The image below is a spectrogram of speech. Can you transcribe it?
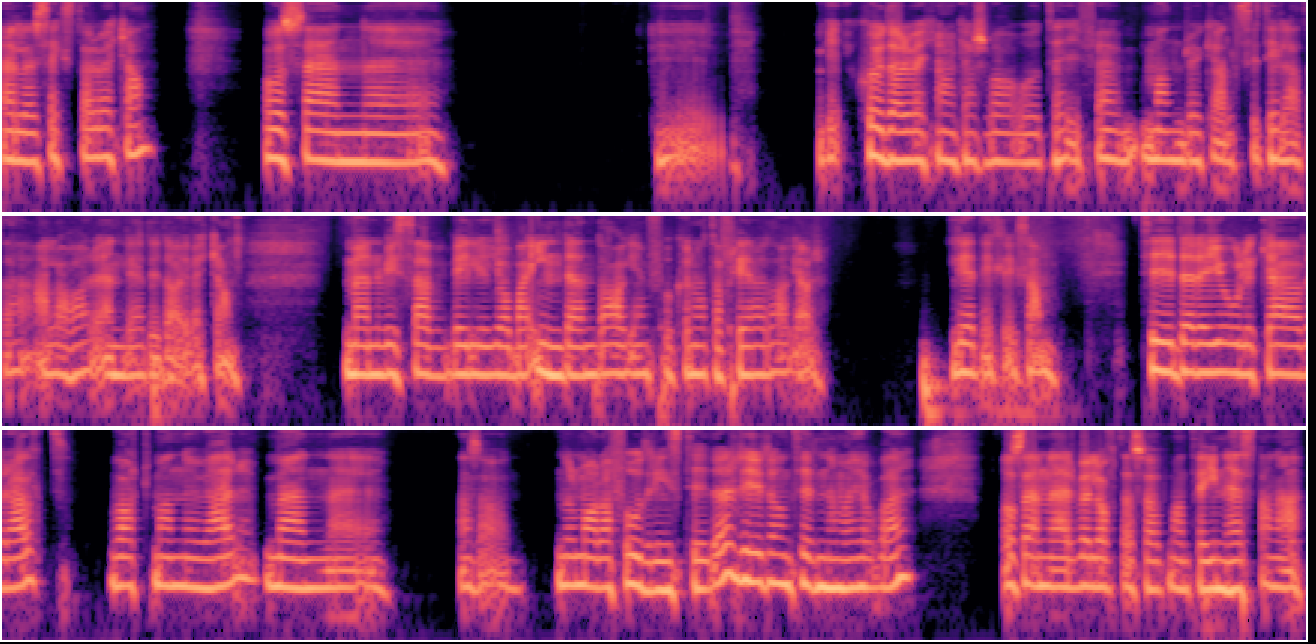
Eller sex dagar i veckan. Och sen, eh, eh, okej, sju dagar i veckan kanske var att ta i, för man brukar alltid se till att alla har en ledig dag i veckan. Men vissa vill ju jobba in den dagen för att kunna ta flera dagar ledigt. Liksom. Tider är ju olika överallt, vart man nu är, men eh, alltså, normala fodringstider, det är ju de tiderna man jobbar. Och sen är det väl ofta så att man tar in hästarna,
